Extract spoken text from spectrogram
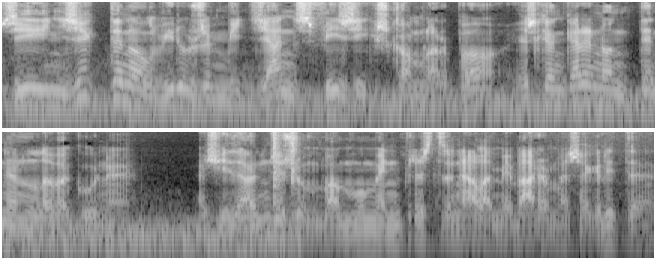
Si injecten el virus en mitjans físics com l'arpó, és que encara no en tenen la vacuna. Així doncs, és un bon moment per estrenar la meva arma secreta.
